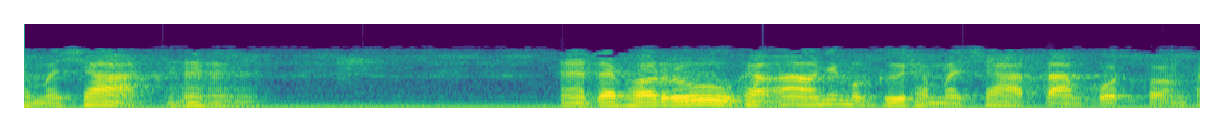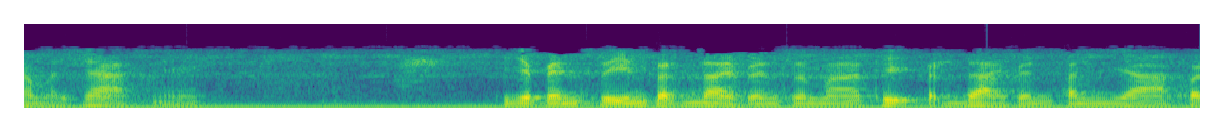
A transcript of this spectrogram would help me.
ธรรมชาติแต่พอรู้ครับอ้าวนี่มันคือธรรมชาติตามกฎของธรรมชาตินี่ที่จะเป็นศีลก็ได้ เป็นสมาธิก็ได้ เป็นปัญญาก็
